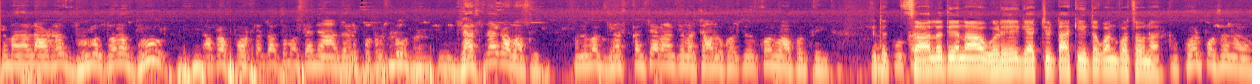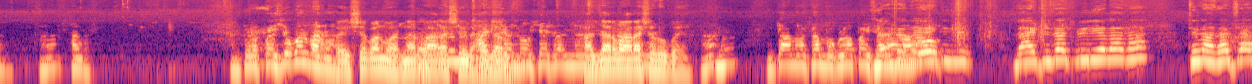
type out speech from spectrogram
ते म्हणा लाकडात धूर होतो ना धूर. आपला पोस्टात जातो मग त्याने आजारी पकडतो. गॅस नाही का वापरी म्हणलं मग गॅस कंच्या त्याला चालू करतो. कोण वापरतो इथं? इथं चालत येणं अवघड आहे. गॅसची टाकी इथं कोण पोचवणार? कोण पोचवणार? हां सांगा. आणि त्याला पैसे कोण भरणार? पैसे कोण भरणार? बाराशे हजार आठशे, नऊशे, हजार बाराशे रुपये. हां? इथं आम्हाला त्या बघलो पैसे नाही बिल येला ना? तीन हजार चार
